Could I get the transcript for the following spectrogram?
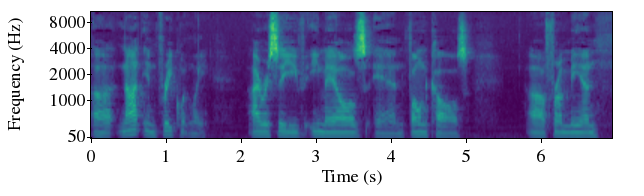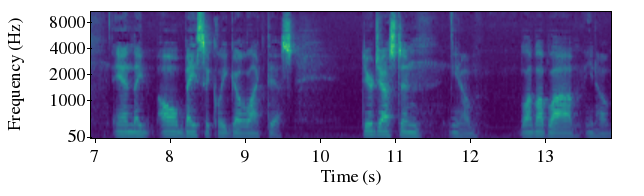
Uh, not infrequently, I receive emails and phone calls uh, from men, and they all basically go like this Dear Justin, you know, blah, blah, blah. You know,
